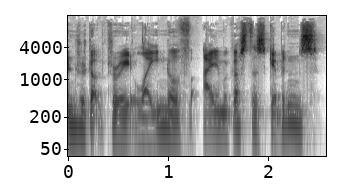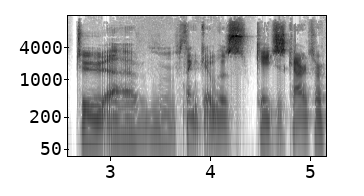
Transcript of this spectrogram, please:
introductory line of "I am Augustus Gibbons" to uh, I think it was Cage's character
